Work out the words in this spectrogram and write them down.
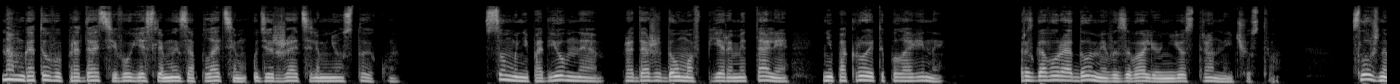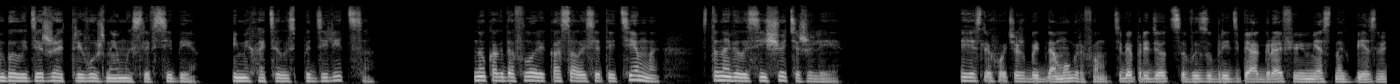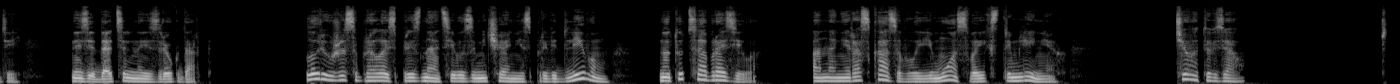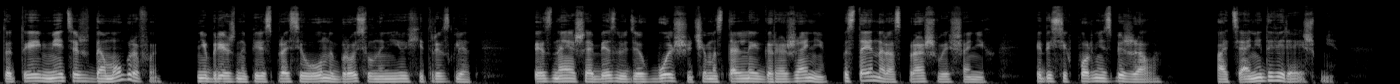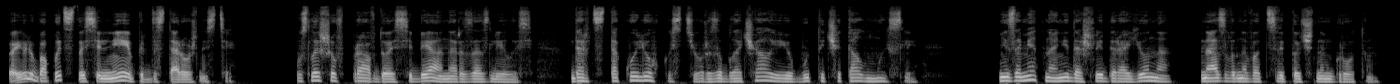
Нам готовы продать его, если мы заплатим удержателям неустойку. Сумма неподъемная, продажа дома в Пьеро-Металле не покроет и половины. Разговоры о доме вызывали у нее странные чувства. Сложно было держать тревожные мысли в себе. Ими хотелось поделиться. Но когда Флори касалась этой темы, становилось еще тяжелее. Если хочешь быть домографом, тебе придется вызубрить биографию местных безлюдей, назидательно изрек Дарт. Флори уже собралась признать его замечание справедливым, но тут сообразила. Она не рассказывала ему о своих стремлениях. «Чего ты взял?» «Что ты метишь в домографы?» — небрежно переспросил он и бросил на нее хитрый взгляд. «Ты знаешь о безлюдях больше, чем остальные горожане, постоянно расспрашиваешь о них, и до сих пор не сбежала. Хотя не доверяешь мне. Твое любопытство сильнее предосторожности». Услышав правду о себе, она разозлилась. Дарт с такой легкостью разоблачал ее, будто читал мысли. Незаметно они дошли до района, названного цветочным гротом.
